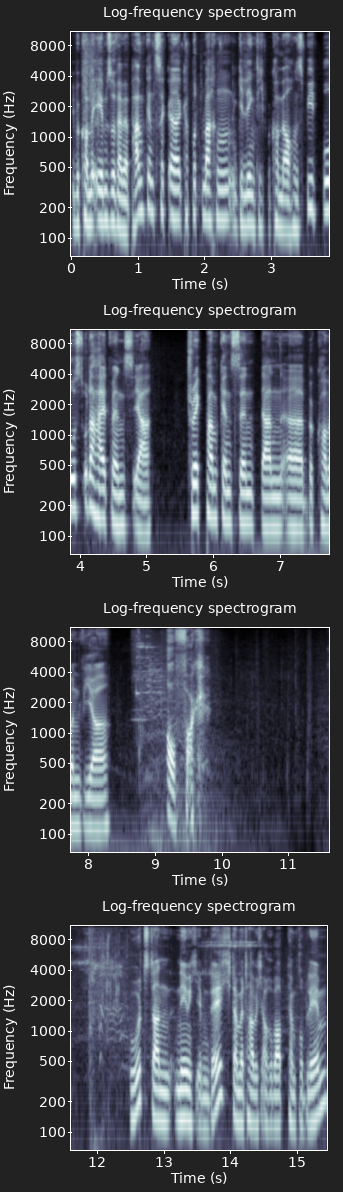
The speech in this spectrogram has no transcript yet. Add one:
Die bekommen wir ebenso, wenn wir Pumpkins äh, kaputt machen. Gelegentlich bekommen wir auch einen Speed Boost. Oder halt, wenn es, ja, Trick Pumpkins sind, dann äh, bekommen wir... Oh, fuck. Gut, dann nehme ich eben dich. Damit habe ich auch überhaupt kein Problem.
